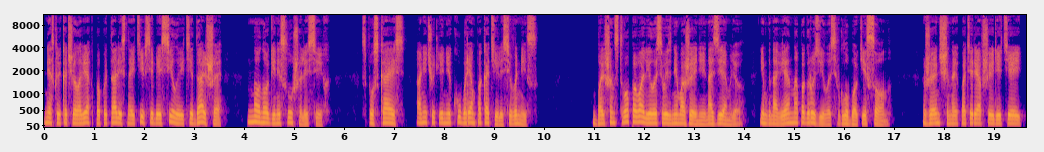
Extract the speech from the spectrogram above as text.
Несколько человек попытались найти в себе силы идти дальше, но ноги не слушались их. Спускаясь, они чуть ли не кубарем покатились вниз. Большинство повалилось в изнеможении на землю и мгновенно погрузилось в глубокий сон. Женщины, потерявшие детей,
